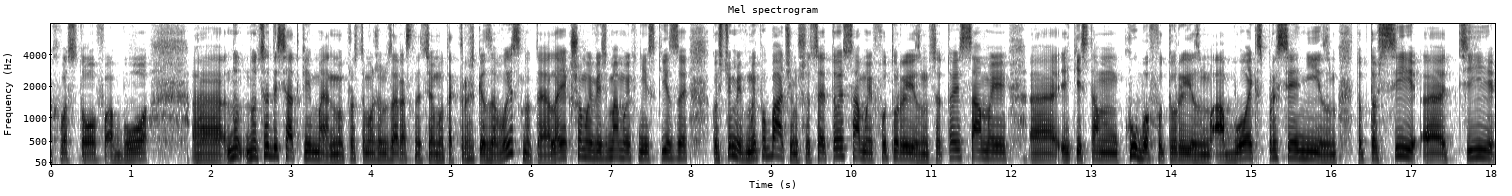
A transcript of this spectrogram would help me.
Хвостов або е, ну, ну це десятки імен. Ми просто можемо зараз на цьому так трошки зависнути. Але якщо ми візьмемо їхні ескізи костюмів, ми побачимо, що це той самий футуризм, це той самий е, якийсь там кубофутуризм або експресіонізм. Тобто всі е, ті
